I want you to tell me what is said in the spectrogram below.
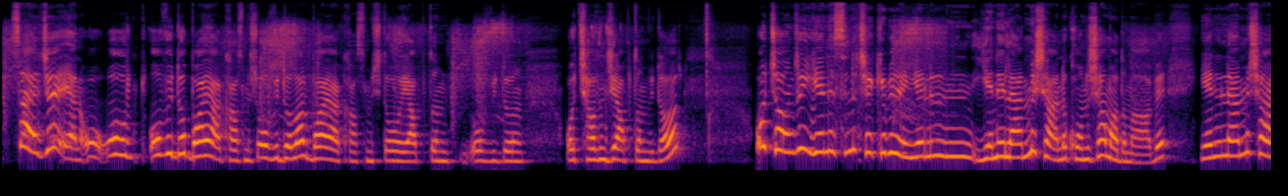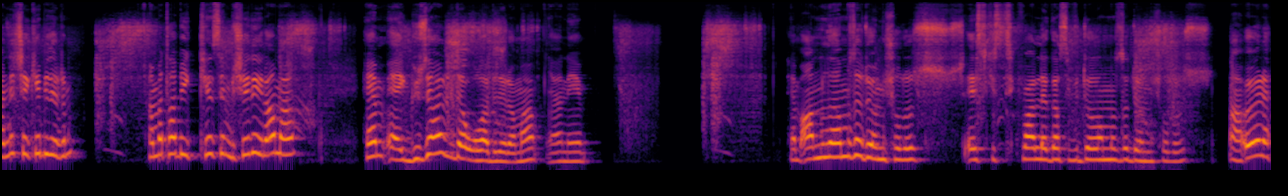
Sadece yani o, o, o video bayağı kasmış. O videolar bayağı kasmıştı. O yaptığım o video o challenge yaptığım videolar. O challenge'ın yenisini çekebilirim. Yeni, yenilenmiş halini konuşamadım abi. Yenilenmiş halini çekebilirim. Ama tabii kesin bir şey değil ama hem e, güzel de olabilir ama yani hem anılarımıza dönmüş oluruz. Eski Stikval Legacy videolarımıza dönmüş oluruz. Ha öyle.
